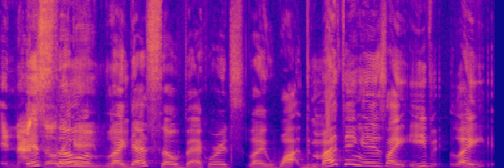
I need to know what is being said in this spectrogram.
and not it's sell so the game? like, that's so backwards. Like why? My thing is like even like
